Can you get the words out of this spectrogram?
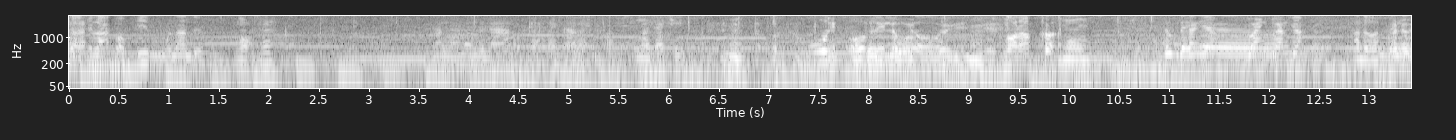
Cả cái lá cỏ kim muốn ăn được. ngọt Lá ngón ăn với cá. cả này cả này là giá trị ui ôm lên lũ rồi ngọt không lúc đấy Anh nhỉ? ờ, cho anh cho ăn chưa ăn được ăn được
